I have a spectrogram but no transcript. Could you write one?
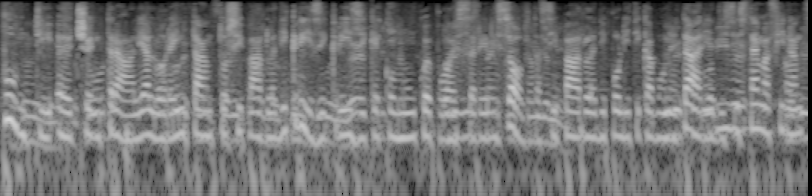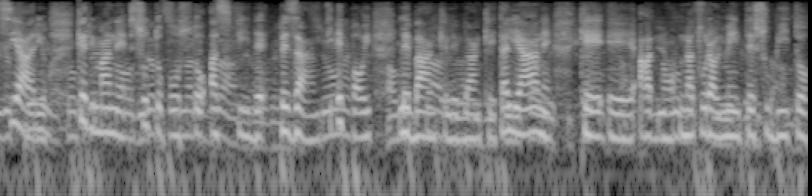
punti eh, centrali. Allora, intanto si parla di crisi, crisi che comunque può essere risolta, si parla di politica monetaria, di sistema finanziario che rimane sottoposto a sfide pesanti e poi le banche, le banche italiane che eh, hanno naturalmente subito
